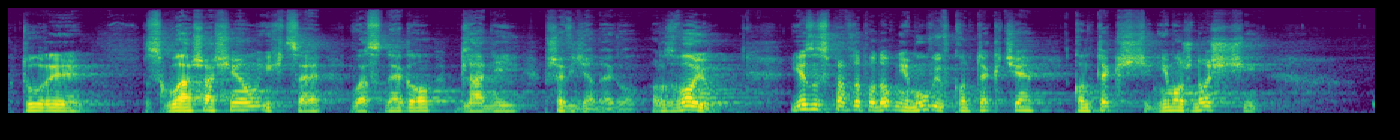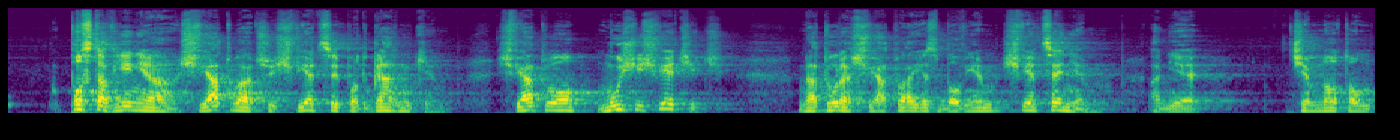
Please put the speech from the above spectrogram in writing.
który zgłasza się i chce własnego dla niej przewidzianego rozwoju. Jezus prawdopodobnie mówił w kontekście, kontekście niemożności postawienia światła czy świecy pod garnkiem. Światło musi świecić. Natura światła jest bowiem świeceniem, a nie ciemnotą,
